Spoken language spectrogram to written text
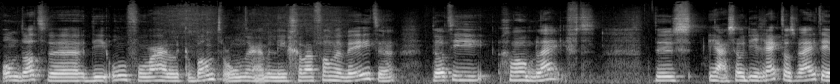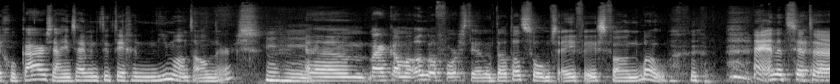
omdat we die onvoorwaardelijke band eronder hebben liggen, waarvan we weten dat die gewoon blijft. Dus ja, zo direct als wij tegen elkaar zijn, zijn we natuurlijk tegen niemand anders. Mhm. Ehm, maar ik kan me ook wel voorstellen dat dat soms even is van wow. Nee, en, het zet, eh,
